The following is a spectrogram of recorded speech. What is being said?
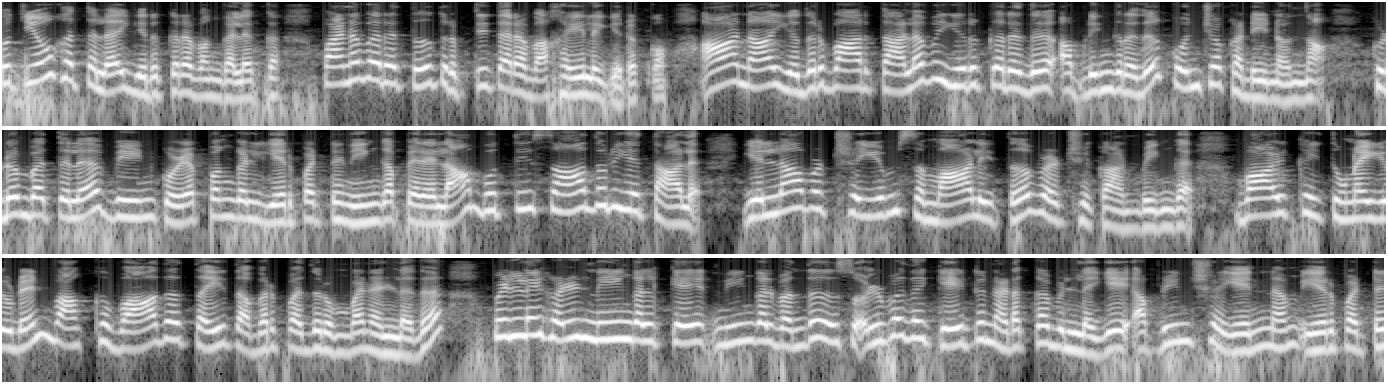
உத்தியோகத்தில் இருக்கிறவங்களுக்கு பணவரத்து திருப்தி தர வகையில் இருக்கும். ஆனால் எதிர்பார்த்த அளவு இருக்கிறது அப்படிங்கிறது கொஞ்சம் கடினம் தான் குடும்பத்தில் வீண் குழப்பங்கள் ஏற்பட்டு நீங்கள் பெறலாம். புத்தி சாதுரியத்தால் எல்லாவற்றையும் சமாளித்து வெற்றி காண்பீங்க. வாழ்க்கை துணையுடன் வாக்குவாதத்தை தவிர்ப்பது ரொம்ப நல்லது. பிள்ளைகள் நீங்கள் கே நீங்கள் வந்து சொல்வதை கேட்டு நடக்கவில்லையே அப்படின்ற எண்ணம் ஏற்பட்டு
